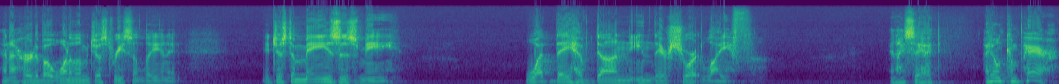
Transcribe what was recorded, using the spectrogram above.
and I heard about one of them just recently, and it, it just amazes me what they have done in their short life. And I say, I, I don't compare.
